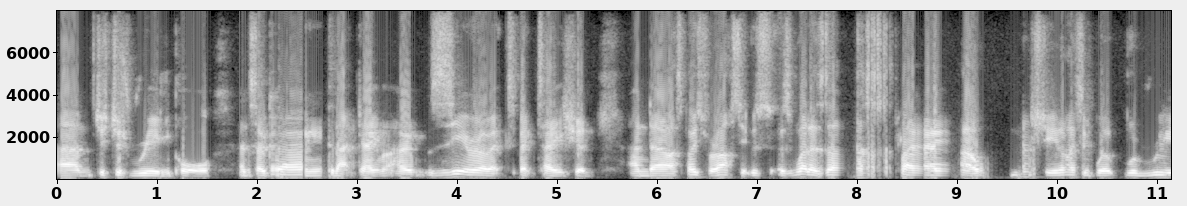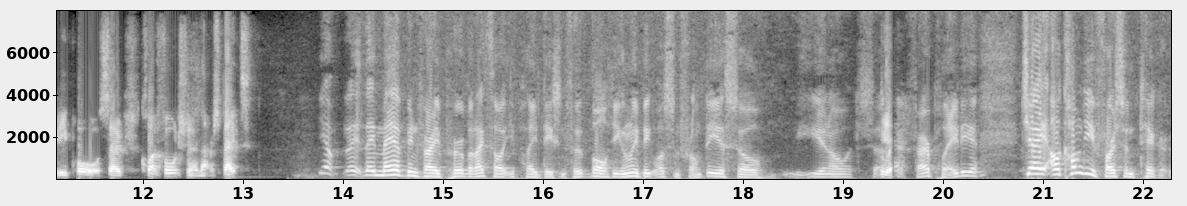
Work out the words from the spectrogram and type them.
um, just just really poor. And so going into that game at home, zero expectation. And uh, I suppose for us, it was as well as us playing out. Manchester United were, were really poor, so quite fortunate in that respect. Yeah, they, they may have been very poor, but I thought you played decent football. You can only beat what's in front of you, so you know it's uh, yeah. fair play to you. Jay, I'll come to you first and take a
